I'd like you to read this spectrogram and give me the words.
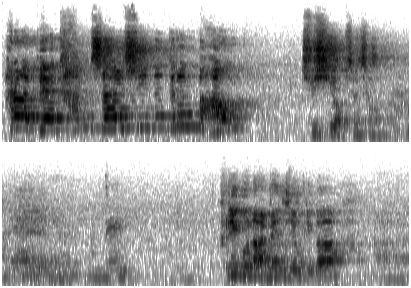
하나님 앞에 감사할 수 있는 그런 마음 주시옵소서. 아멘. 그리고 나면 이제 우리가 아,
